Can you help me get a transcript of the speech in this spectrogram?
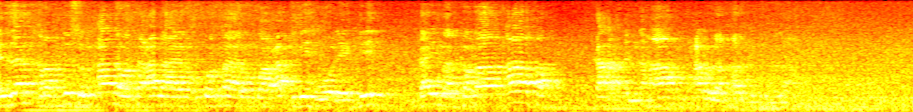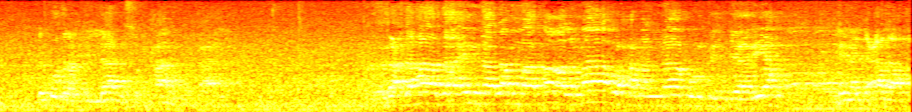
إذا رب سبحانه وتعالى يذكر ما عقبه وليك. كاي مركبا آفة. كانت إنها حول الأرض كلها. بقدرة الله سبحانه وتعالى. بعد هذا إنا لما طغى الماء حملناكم في الجارية لنجعلها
